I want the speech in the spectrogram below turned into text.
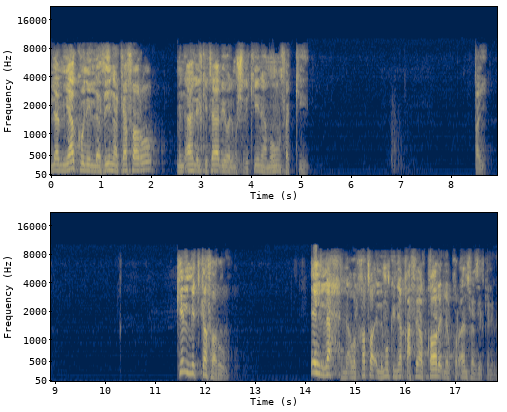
لم يكن الذين كفروا من أهل الكتاب والمشركين منفكين. طيب. كلمة كفروا إيه اللحن أو الخطأ اللي ممكن يقع فيها القارئ للقرآن في هذه الكلمة؟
